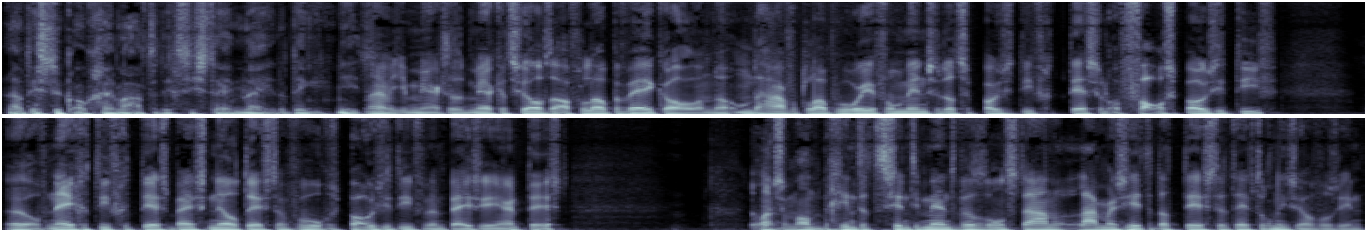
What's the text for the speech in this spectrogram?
Nou, het is natuurlijk ook geen waterdicht systeem. Nee, dat denk ik niet. Nou, je merkt, dat merkt het zelf de afgelopen week al. Om de haverklap hoor je van mensen dat ze positief getest zijn, of vals positief. Uh, of negatief getest bij een sneltest en vervolgens positief bij een PCR-test. Langzamerhand begint het sentiment wel te ontstaan. Laat maar zitten, dat testen, dat heeft toch niet zoveel zin.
